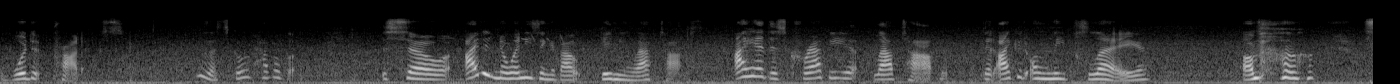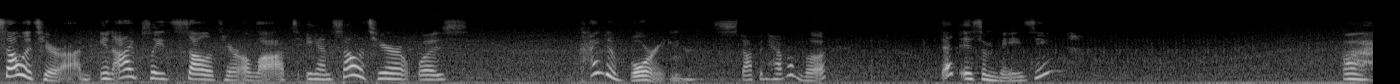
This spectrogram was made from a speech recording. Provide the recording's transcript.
wood products. Ooh, let's go have a look. So, I didn't know anything about gaming laptops. I had this crappy laptop that I could only play um, solitaire on. And I played solitaire a lot. And solitaire was kind of boring. Stop and have a look. That is amazing. Uh,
